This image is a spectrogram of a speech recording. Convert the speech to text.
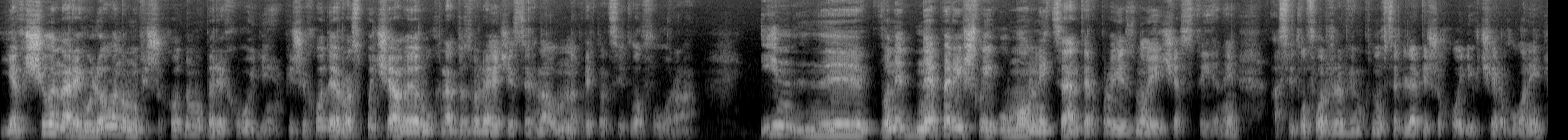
Якщо на регульованому пішохідному переході пішоходи розпочали рух на дозволяючий сигнал, ну, наприклад, світлофора, і е, вони не перейшли умовний центр проїзної частини, а світлофор вже вімкнувся для пішоходів червоний,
